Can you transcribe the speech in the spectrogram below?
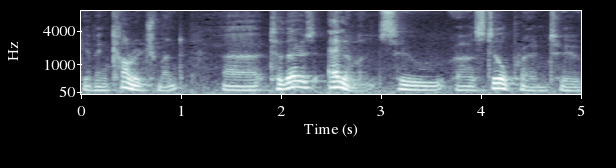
give encouragement uh, to those elements who are still prone to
